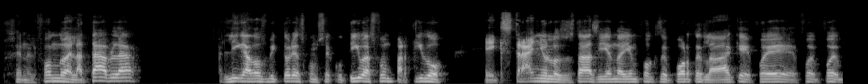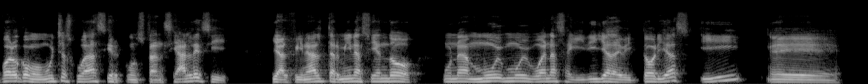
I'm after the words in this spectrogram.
pues, en el fondo de la tabla, liga dos victorias consecutivas, fue un partido extraño, los estaba siguiendo ahí en Fox Deportes, la verdad que fue, fue, fue- fueron como muchas jugadas circunstanciales y, y al final termina siendo una muy, muy buena seguidilla de victorias y, eh,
